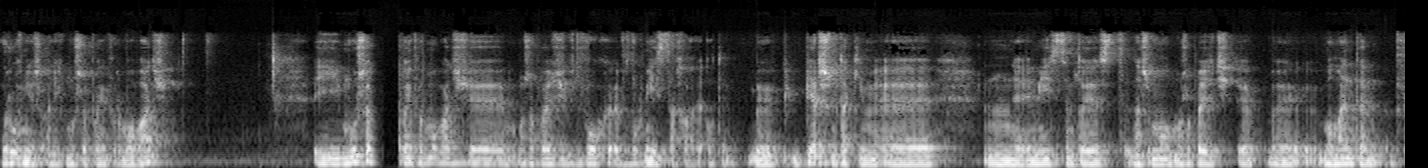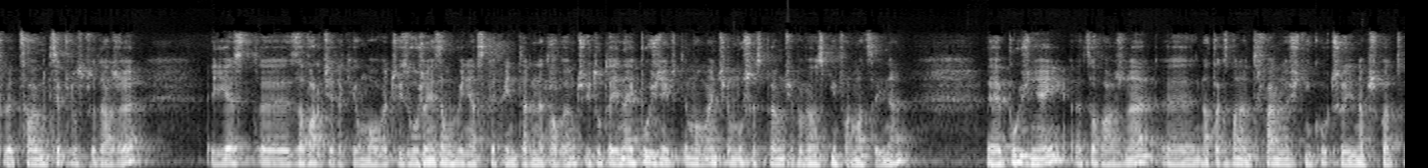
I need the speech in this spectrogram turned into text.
również o nich muszę poinformować. I muszę poinformować, można powiedzieć, w dwóch, w dwóch miejscach o, tym. Pierwszym takim e, miejscem to jest, znaczy można powiedzieć, e, momentem w całym cyklu sprzedaży jest e, zawarcie takiej umowy, czyli złożenie zamówienia w sklepie internetowym, czyli tutaj najpóźniej w tym momencie muszę spełnić obowiązki informacyjne. E, później, co ważne, e, na tak zwanym trwałym nośniku, czyli na przykład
